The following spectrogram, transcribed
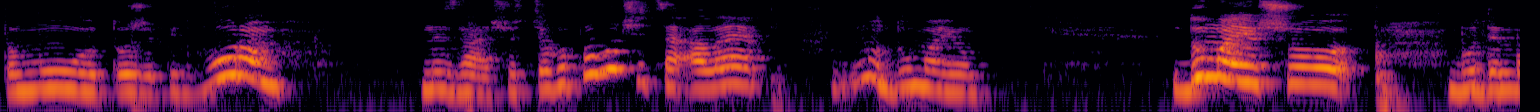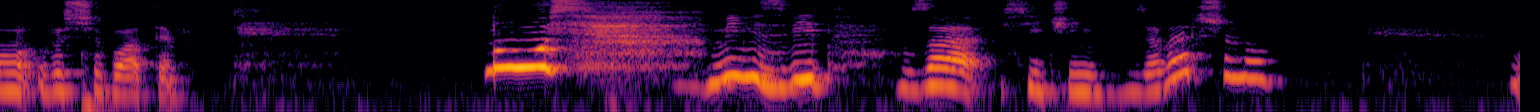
Тому теж підбором. Не знаю, що з цього вийде, але ну, думаю, думаю, що будемо вишивати. Ну, ось, мій звіт за січень завершено. Е,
